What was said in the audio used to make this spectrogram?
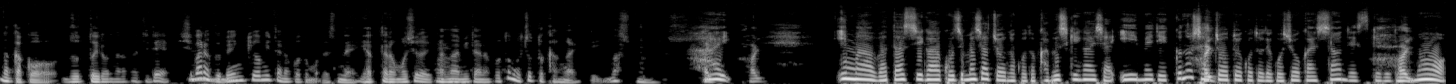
なんかこう、ずっといろんな形で、しばらく勉強みたいなこともですね、やったら面白いかな、みたいなこともちょっと考えています。はい。はいはい。今、私が小島社長のこと株式会社 e メディックの社長ということでご紹介したんですけれども、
